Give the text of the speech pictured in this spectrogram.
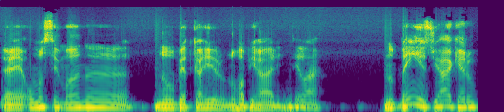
é, uma semana no Beto Carreiro, no Hop Harry, sei lá. Não tem isso de, ah, quero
